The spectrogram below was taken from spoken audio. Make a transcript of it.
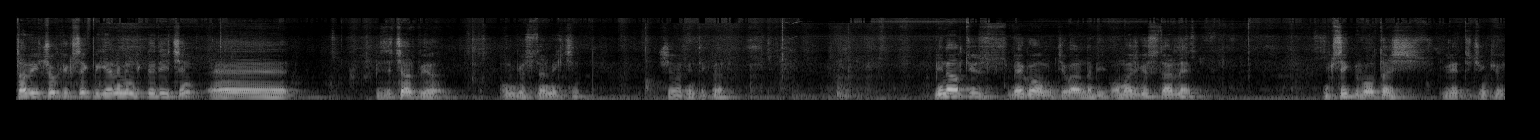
tabii çok yüksek bir gerilim indiklediği için eee, bizi çarpıyor. Onu göstermek için şey yapayım tekrar. 1600 mega ohm civarında bir omaj gösterdi. Yüksek bir voltaj üretti çünkü.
